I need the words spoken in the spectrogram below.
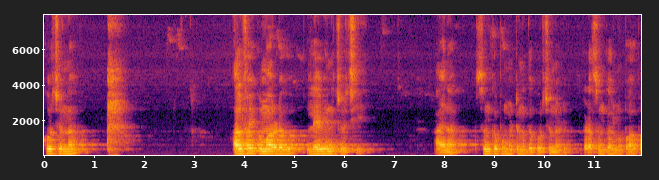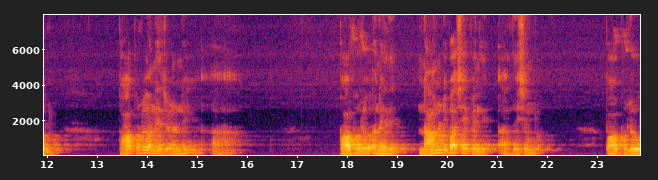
కూర్చున్న అల్ఫై కుమారుడు లేవిని చూచి ఆయన సుంకపు మెట్టనద్ద కూర్చున్నాడు. అక్కడ సుంకరులు పాపులు. పాపులు అనేది చూడండి. పాపులు అనేది నానుడి భాష అయిపోయింది ఆ దేశంలో. పాపులు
